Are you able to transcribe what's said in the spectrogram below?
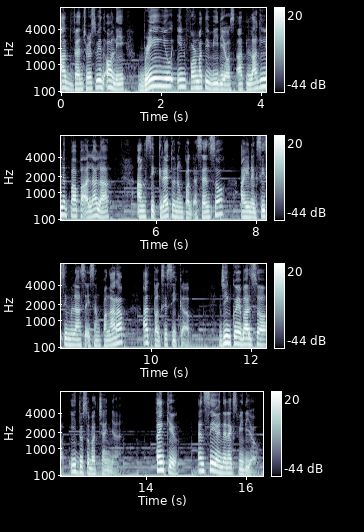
Adventures with Ollie, bringing you informative videos at laging nagpapaalala, ang sikreto ng pag-asenso ay nagsisimula sa isang pangarap at pagsisikap. Dziękuję bardzo i do zobaczenia. Thank you and see you in the next video.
